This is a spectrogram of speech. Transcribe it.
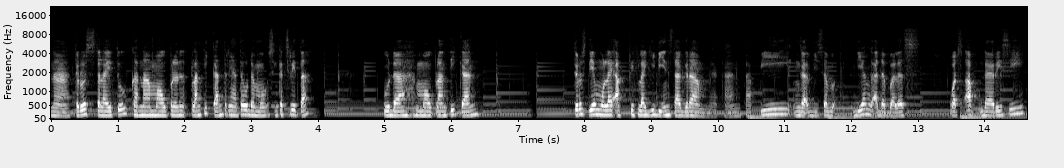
Nah, terus setelah itu karena mau pelantikan ternyata udah mau singkat cerita, udah mau pelantikan, terus dia mulai aktif lagi di Instagram ya kan, tapi nggak bisa dia nggak ada balas WhatsApp dari si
